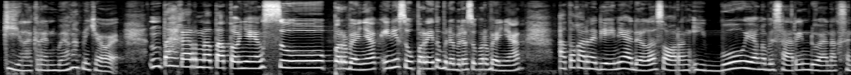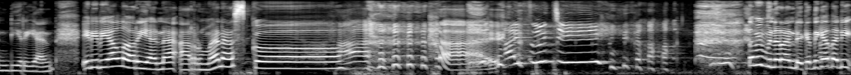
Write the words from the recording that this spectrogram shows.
gila keren banget nih cewek. Entah karena tatonya yang super banyak, ini supernya itu benar-benar super banyak, atau karena dia ini adalah seorang ibu yang ngebesarin dua anak sendirian. Ini dia Loriana Armanasko. Hai. Hai. Hai Suci. Tapi beneran deh, ketika tadi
